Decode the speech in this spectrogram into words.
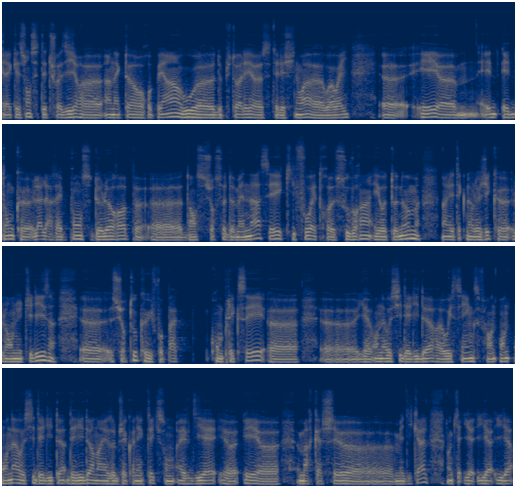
Et la question c'était de choisir un acteur européen ou de plutôt aller c'était les Chinois Huawei. Et, et, et, donc là la réponse de l'Europe sur ce domaine-là, c'est qu'il faut être souverain et autonome dans les technologies que l'on utilise, euh, surtout qu'il ne faut pas complexer. Euh, euh, on a aussi des leaders. Enfin, on, a aussi des leaders, des leaders dans les objets connectés qui sont FDA et, marque HCE euh, médicale. Donc il y a, y y a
